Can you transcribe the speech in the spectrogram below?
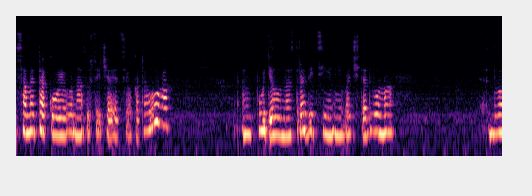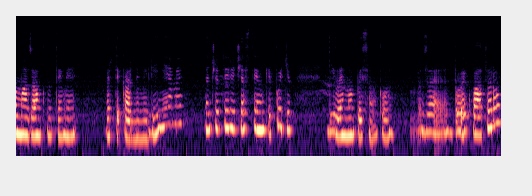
Саме такою вона зустрічається у каталогах. Поділ у нас традиційний, бачите, двома, двома замкнутими вертикальними лініями на чотири частинки. Потім ділимо писанку по екватору.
